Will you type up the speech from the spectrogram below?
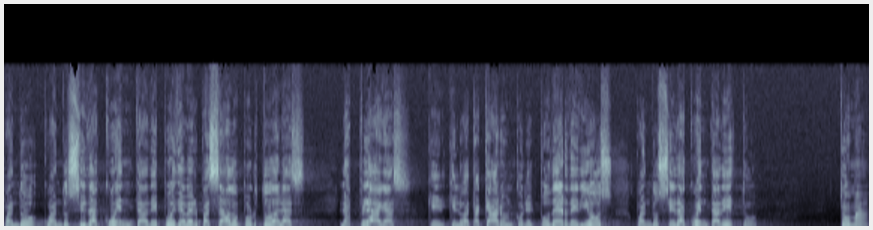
cuando, cuando, se da cuenta, después de haber pasado por todas las, plagas que, lo atacaron con el poder de Dios, cuando se da cuenta de esto, toma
